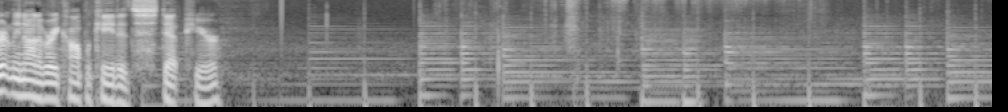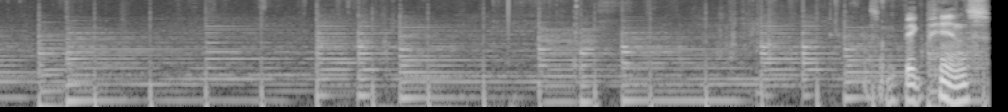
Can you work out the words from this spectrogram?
Certainly not a very complicated step here. Some big pins.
